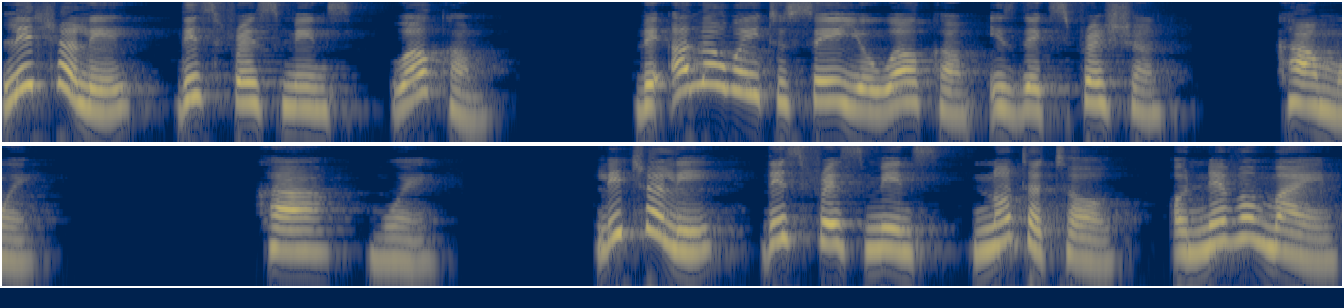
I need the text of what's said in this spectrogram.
Literally, this phrase means welcome. The other way to say you're welcome is the expression kamwe. Kamwe. Literally, this phrase means not at all or never mind.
